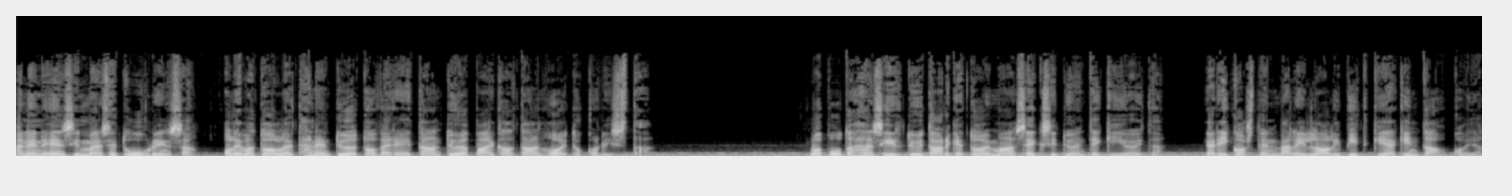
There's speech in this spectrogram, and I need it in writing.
hänen ensimmäiset uhrinsa olivat olleet hänen työtovereitaan työpaikaltaan hoitokodista. Lopulta hän siirtyi targetoimaan seksityöntekijöitä ja rikosten välillä oli pitkiäkin taukoja.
